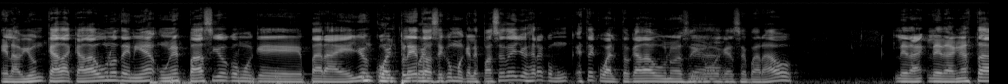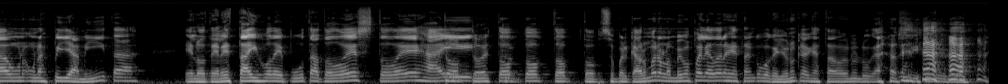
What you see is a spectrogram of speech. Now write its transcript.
el avión, cada, cada uno tenía un espacio como que para ellos cuarto, completo, así como que el espacio de ellos era como un- este cuarto cada uno, así como que separado. Le dan, le dan hasta un- unas pijamitas. El hotel está hijo de puta, todo es, todo es ahí, Top, todo top, es top, top, top, super cabrón. Pero los mismos peleadores están como que yo nunca había estado en un lugar así.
